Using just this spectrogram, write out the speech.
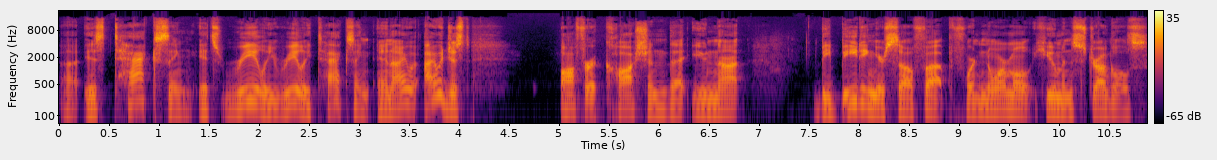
uh, is taxing. It's really, really taxing. And I, I would just offer a caution that you not be beating yourself up for normal human struggles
